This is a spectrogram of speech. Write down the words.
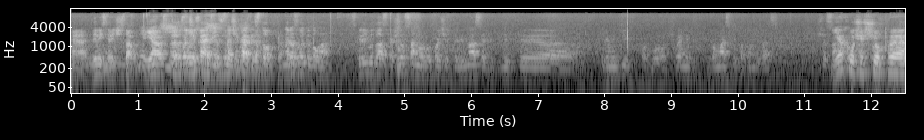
Е, Дивіться, Вячеслав, я Почекайте, почекайте, стоп, не розвити баланс. Скажіть, будь ласка, що саме ви хочете від нас, як від е, керівників або членів громадських організацій? Що саме? Я хочу, щоб е,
